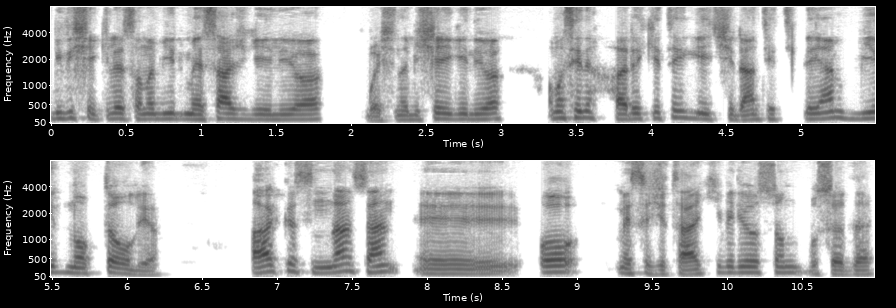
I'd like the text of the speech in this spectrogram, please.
bir şekilde sana bir mesaj geliyor, başına bir şey geliyor ama seni harekete geçiren, tetikleyen bir nokta oluyor. Arkasından sen e, o mesajı takip ediyorsun. Bu sırada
